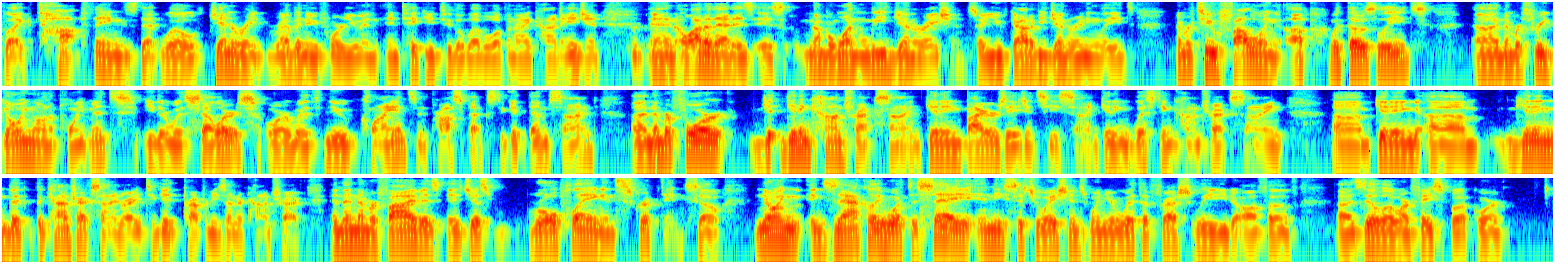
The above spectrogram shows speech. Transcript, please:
like top things that will generate revenue for you and, and take you to the level of an icon agent mm-hmm. and a lot of that is is number one lead generation so you've got to be generating leads Number two, following up with those leads. Uh, number three, going on appointments, either with sellers or with new clients and prospects to get them signed. Uh, number four, get, getting contracts signed, getting buyers agencies signed, getting listing contracts signed, um, getting um, getting the, the contract signed right to get properties under contract. And then number five is is just role playing and scripting. So knowing exactly what to say in these situations when you're with a fresh lead off of uh, Zillow or Facebook, or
